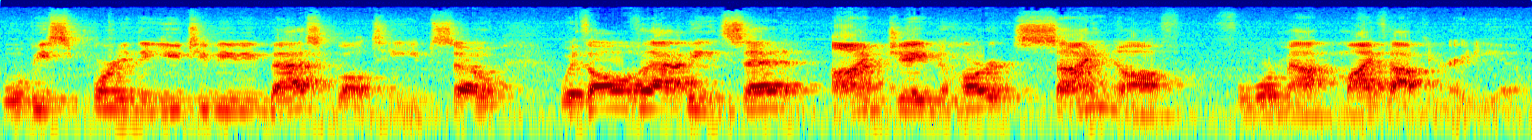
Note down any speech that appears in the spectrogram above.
we'll be supporting the UTPB basketball team. So with all of that being said, I'm Jaydon Hart signing off for My Falcon Radio.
